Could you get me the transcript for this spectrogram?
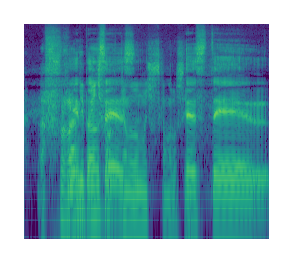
Randy Y entonces, Pitchford, muchos escándalos, sí. Este.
